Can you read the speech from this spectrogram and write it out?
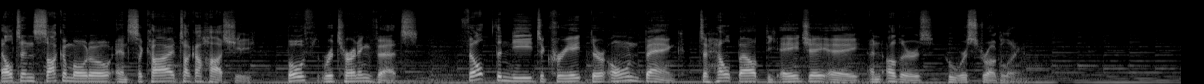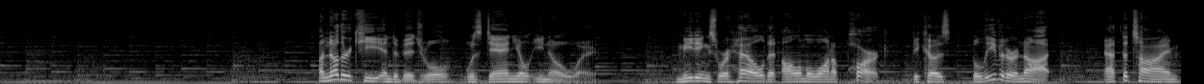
Elton Sakamoto and Sakae Takahashi, both returning vets, felt the need to create their own bank to help out the AJA and others who were struggling. Another key individual was Daniel Inouye. Meetings were held at Ala Moana Park because, believe it or not, at the time,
